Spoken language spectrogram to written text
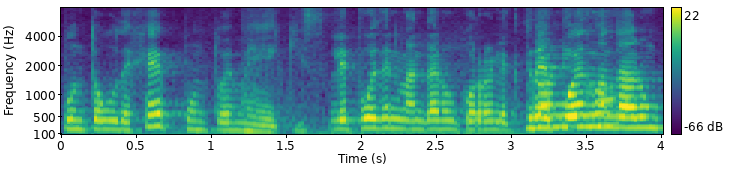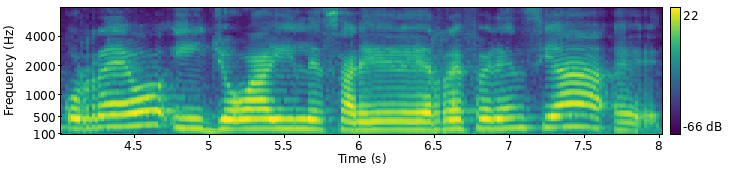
.udg.mx. Le pueden mandar un correo electrónico. Me pueden mandar un correo y yo ahí les haré referencia. Eh,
